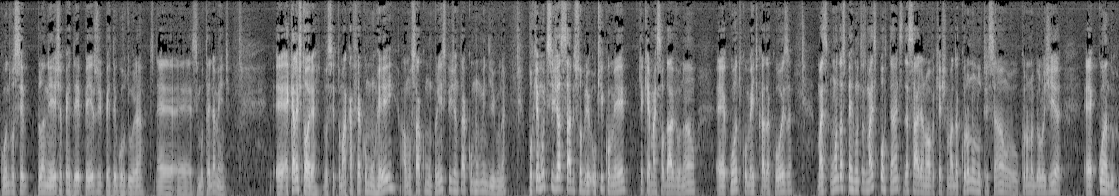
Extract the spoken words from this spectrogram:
quando você planeja perder peso e perder gordura é, é, simultaneamente. É, é aquela história, você tomar café como um rei, almoçar como um príncipe e jantar como um mendigo, né? Porque muito se já sabe sobre o que comer, o que é mais saudável ou não, é, quanto comer de cada coisa. Mas uma das perguntas mais importantes dessa área nova, que é chamada crononutrição ou cronobiologia, é quando?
